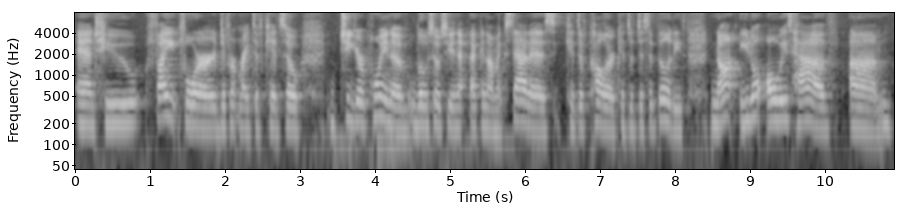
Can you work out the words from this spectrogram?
and who fight for different rights of kids. So, to your point of low socioeconomic status, kids of color, kids with disabilities, not you don't always have. Um,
